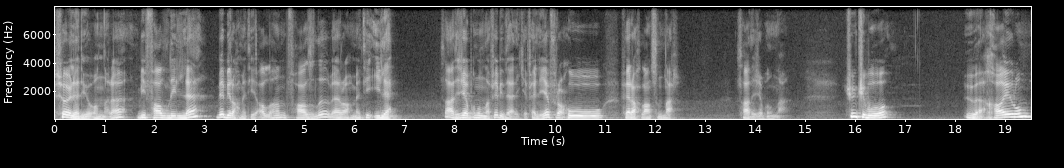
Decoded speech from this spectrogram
Söyle diyor onlara bir fadlille ve bir rahmeti. Allah'ın fazlı ve rahmeti ile. Sadece bununla fe bizalike felyefrahu ferahlansınlar. Sadece bununla. Çünkü bu ve hayrum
